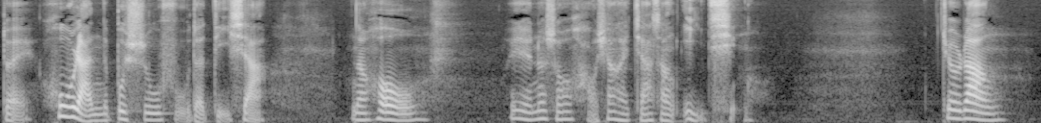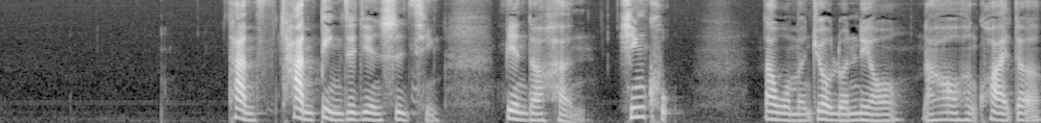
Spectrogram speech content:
对忽然的不舒服的底下，然后。而且那时候好像还加上疫情哦，就让探探病这件事情变得很辛苦。那我们就轮流，然后很快的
